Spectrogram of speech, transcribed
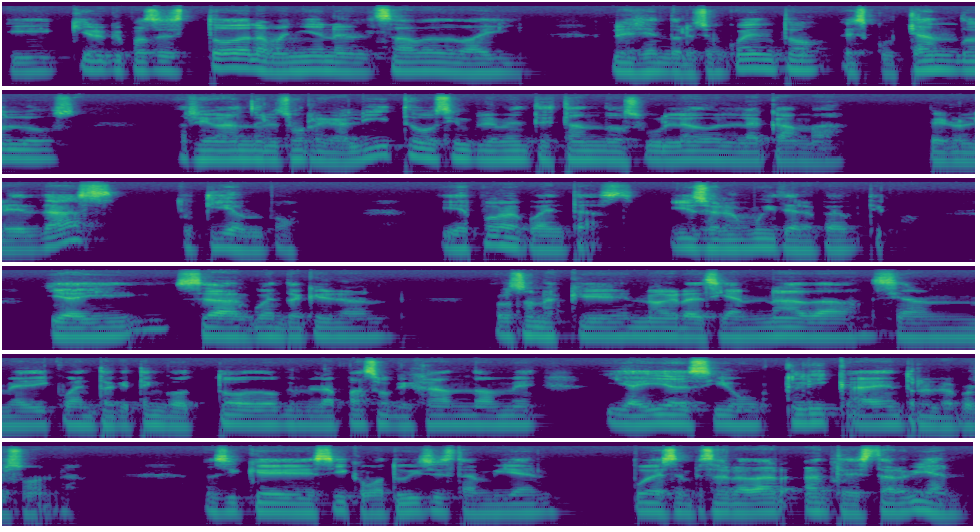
y quiero que pases toda la mañana el sábado ahí, leyéndoles un cuento, escuchándolos, llevándoles un regalito o simplemente estando a su lado en la cama, pero le das tu tiempo y después me cuentas. Y eso era muy terapéutico. Y ahí se dan cuenta que eran personas que no agradecían nada, decían, me di cuenta que tengo todo, que me la paso quejándome, y ahí hacía un clic adentro de la persona. Así que sí, como tú dices también, puedes empezar a dar antes de estar bien.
